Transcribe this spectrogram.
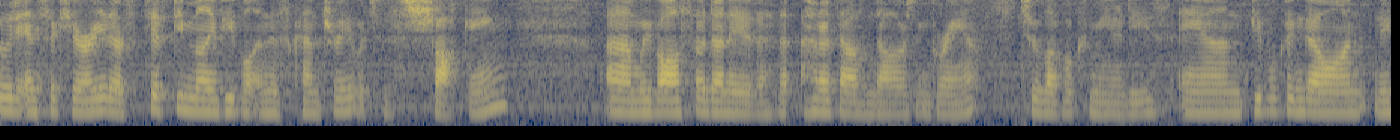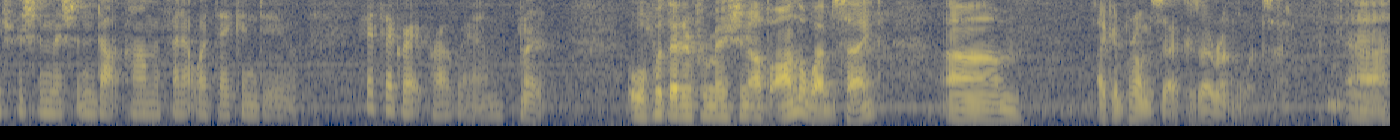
food insecurity. There are 50 million people in this country, which is shocking. Um, we've also donated $100,000 in grants to local communities, and people can go on nutritionmission.com and find out what they can do. It's a great program. Right. We'll put that information up on the website. Um, I can promise that because I run the website. Uh,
